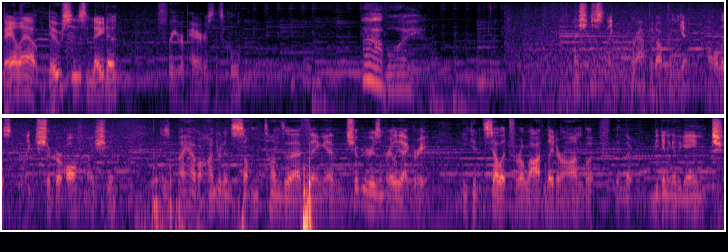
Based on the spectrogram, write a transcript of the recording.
bail out. Doses later. Free repairs, that's cool. Oh boy. I should just like wrap it up and get all this like sugar off my ship. Because I have a hundred and something tons of that thing, and sugar isn't really that great. You can sell it for a lot later on, but in the beginning of the game, psh,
